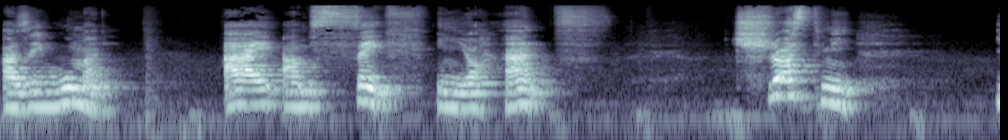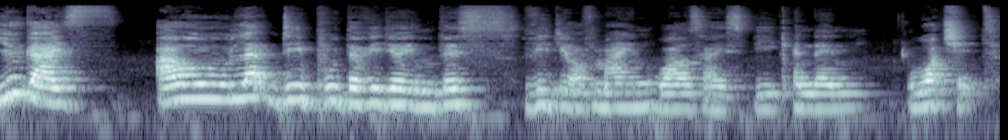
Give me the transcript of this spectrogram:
As a woman, I am safe in your hands. Trust me. You guys, I will let Dee put the video in this video of mine whilst I speak and then Watch it.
